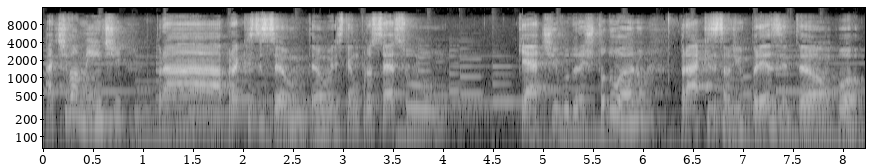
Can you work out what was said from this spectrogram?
ativamente para aquisição. Então, eles têm um processo que é ativo durante todo o ano para aquisição de empresas. Então, pô,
